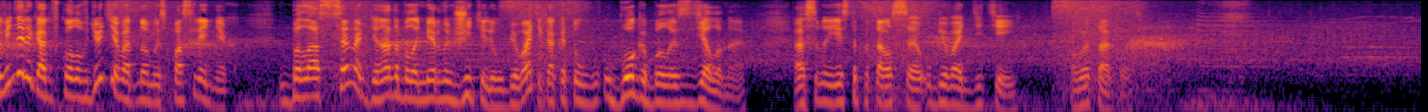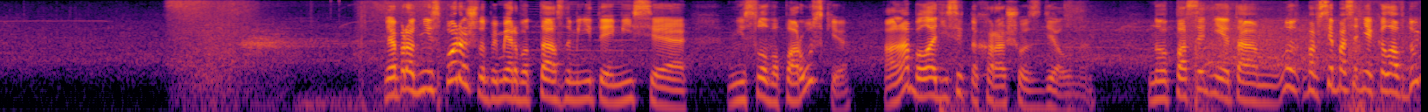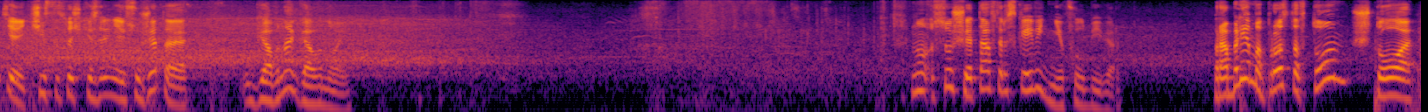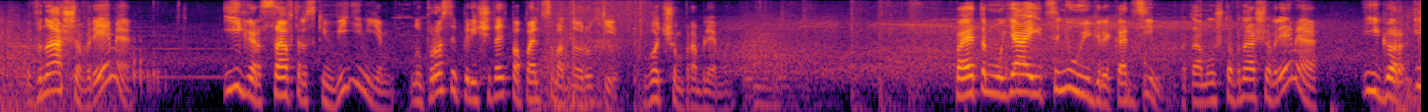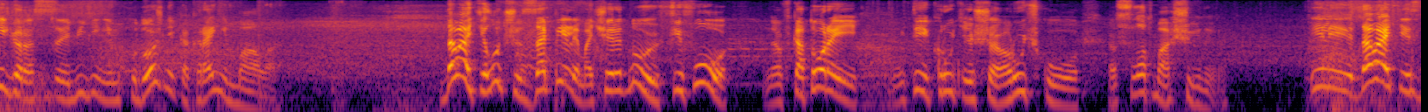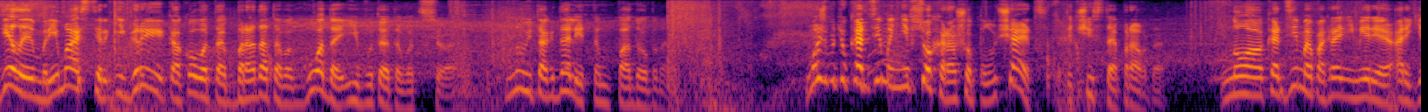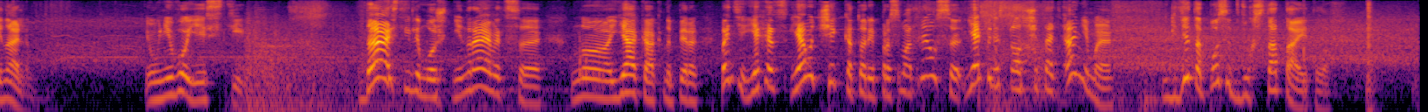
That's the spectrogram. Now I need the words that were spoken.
Вы видели, как в Call of Duty в одном из последних была сцена, где надо было мирных жителей убивать, и как это убого было сделано? Особенно если ты пытался убивать детей. Вот так вот. Я, правда, не спорю, что, например, вот та знаменитая миссия «Ни слова по-русски», она была действительно хорошо сделана. Но последние там... Ну, все последние Call of Duty, чисто с точки зрения сюжета, говна говной. Ну, слушай, это авторское видение Beaver. Проблема просто в том, что в наше время игр с авторским видением, ну, просто пересчитать по пальцам одной руки. Вот в чем проблема. Поэтому я и ценю игры Кадзима, потому что в наше время игр, игр с видением художника крайне мало. Давайте лучше запилим очередную фифу, в которой ты крутишь ручку слот машины. Или давайте сделаем ремастер игры какого-то бородатого года и вот это вот все. Ну и так далее и тому подобное. Может быть, у Кадзимы не все хорошо получается, это чистая правда. Но Кадзима, по крайней мере, оригинален. И у него есть стиль. Да, стиль может не нравиться, но я как, например... Понимаете, я, я вот человек, который просмотрелся, я перестал считать аниме где-то после 200 тайтлов.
